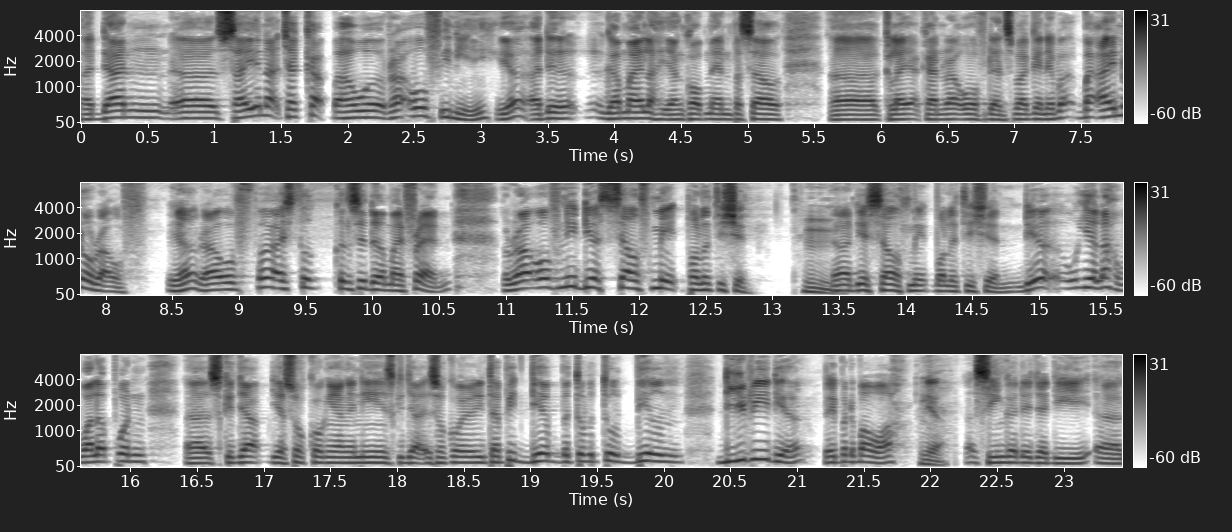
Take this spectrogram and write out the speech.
uh, dan uh, saya nak cakap bahawa Rauf ini ya ada ramailah yang komen pasal uh, kelayakan Rauf dan sebagainya. But, but I know Rauf. Ya, Rauf uh, I still consider my friend. Rauf ni dia self-made politician. Hmm. Uh, dia self-made politician. Dia ialah walaupun uh, sekejap dia sokong yang ini, sekejap dia sokong yang ini tapi dia betul-betul build diri dia daripada bawah Ya. uh, sehingga dia jadi uh,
